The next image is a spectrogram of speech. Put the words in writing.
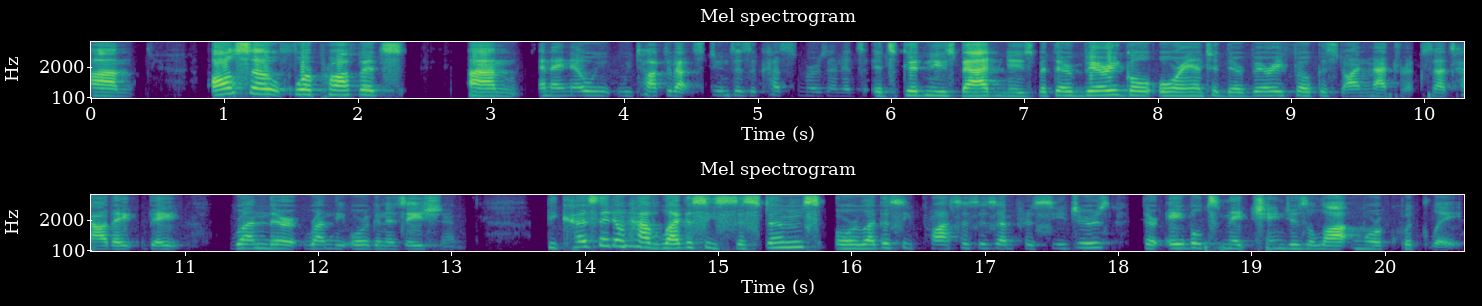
Um, also, for-profits, um, and I know we, we talked about students as a customers, and it's, it's good news, bad news, but they're very goal-oriented. They're very focused on metrics. That's how they, they run, their, run the organization. Because they don't have legacy systems or legacy processes and procedures, they're able to make changes a lot more quickly.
